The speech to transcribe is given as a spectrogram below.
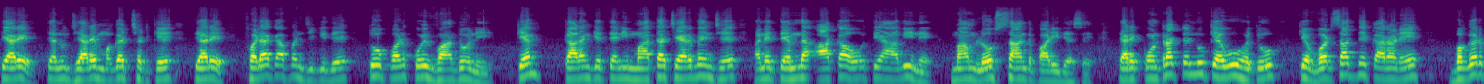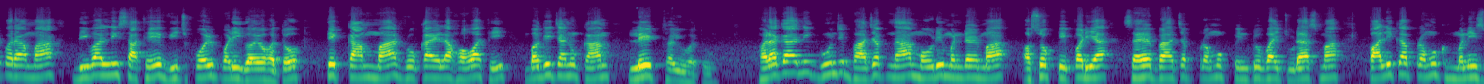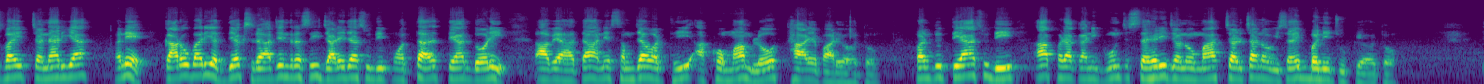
ત્યારે તેનું જ્યારે મગજ છટકે, ત્યારે ફડાકા પણ ઝીકી દે, તો પણ કોઈ વાંધો નહીં. કેમ? કારણ કે તેની માતા ચેરમેન છે અને તેમના આકાઓ ત્યાં આવીને મામલો શાંત પાડી દેશે. ત્યારે કોન્ટ્રાક્ટરનું કહેવું હતું કે વરસાદને કારણે બગરપરામાં દિવાલની સાથે વીજપોલ પડી ગયો હતો. તે કામમાં રોકાયેલા હોવાથી બગીચાનું કામ લેટ થયું હતું. ફળાકારની ગુંજ ભાજપના મોવડી મંડળમાં અશોક પીપળિયા, શહેર ભાજપ પ્રમુખ પિન્ટુભાઈ ચુડાસમા, પાલિકા પ્રમુખ મનીષભાઈ ચનારિયા અને કારોબારી અધ્યક્ષ રાજેન્દ્રસિંહ જાડેજા સુધી પહોંચતા ત્યાં દોડી આવ્યા હતા અને સમજાવટથી આખો મામલો થાળે પાડ્યો હતો. પરંતુ ત્યાં સુધી આ ફડાકાની ગુંજ શહેરીજનોમાં ચર્ચાનો વિષય બની ચૂક્યો હતો.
